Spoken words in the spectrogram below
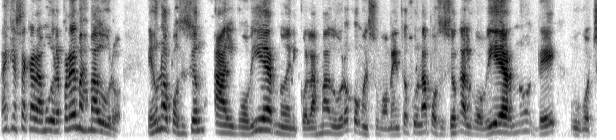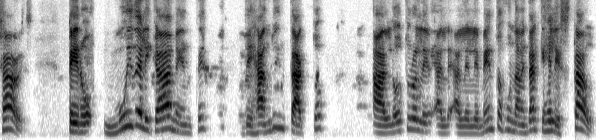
hay que sacar a Maduro. El problema es Maduro. Es una oposición al gobierno de Nicolás Maduro, como en su momento fue una oposición al gobierno de Hugo Chávez, pero muy delicadamente dejando intacto al otro, al, elemento fundamental que es el Estado,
